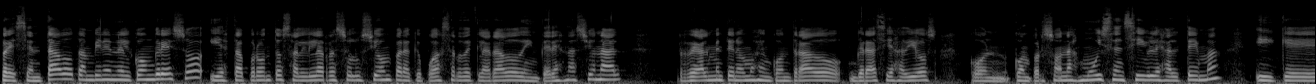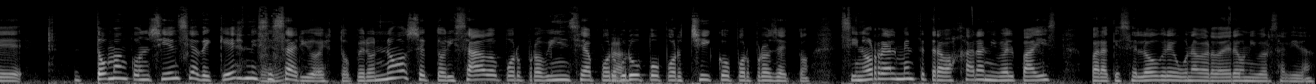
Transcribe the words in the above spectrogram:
presentado también en el Congreso y está pronto a salir la resolución para que pueda ser declarado de interés nacional. Realmente nos hemos encontrado, gracias a Dios, con, con personas muy sensibles al tema y que toman conciencia de que es necesario esto, pero no sectorizado por provincia, por grupo, por chico, por proyecto, sino realmente trabajar a nivel país para que se logre una verdadera universalidad.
